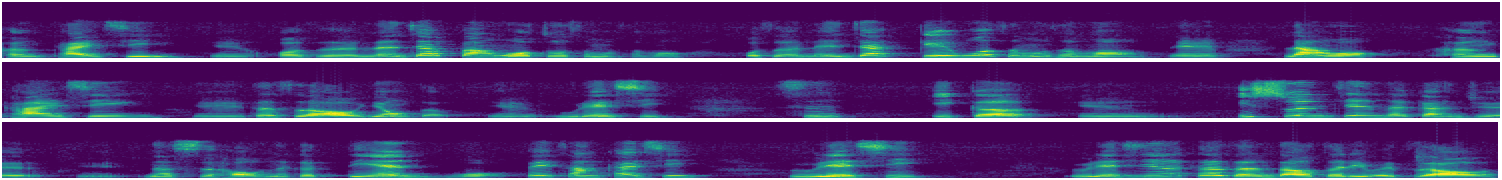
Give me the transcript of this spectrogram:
很开心，嗯，或者人家帮我做什么什么，或者人家给我什么什么，嗯，让我很开心，嗯，这时候用的，嗯，嬉しい，是一个嗯，一瞬间的感觉，嗯，那时候那个点我非常开心，嬉しい。五年天的课程到这里为止哦。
